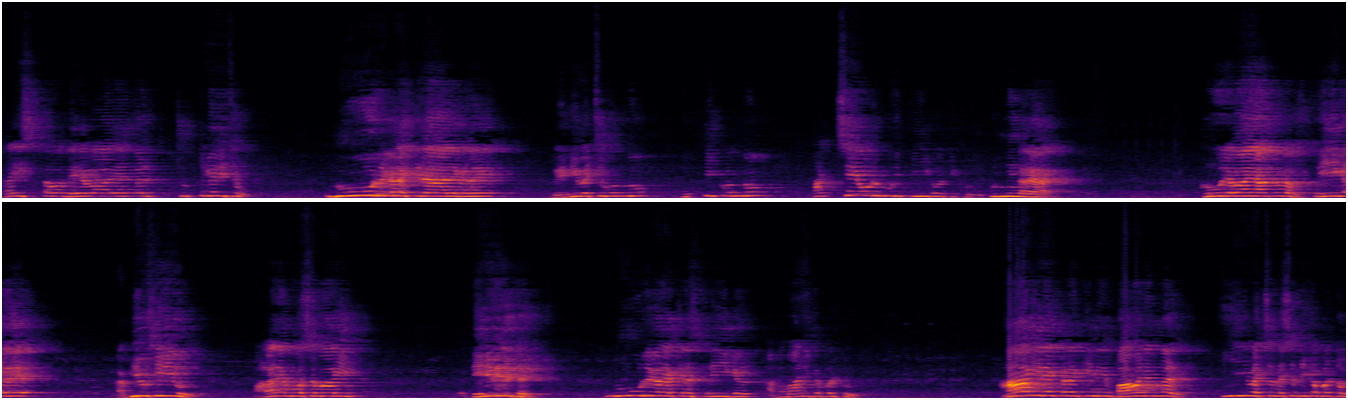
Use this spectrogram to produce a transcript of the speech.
ക്രൈസ്തവ ദേവാലയങ്ങൾ ചുറ്റീകരിച്ചു നൂറുകണക്കിന് ആളുകളെ വെടിവെച്ചു കൊന്നു കുത്തിക്കൊന്നു പച്ചയോടുകൂടി തീ കൊത്തിക്കൊന്നു കുഞ്ഞുങ്ങളെ. ക്രൂരമായ ആക്രമണം. സ്ത്രീകളെ അബ്യൂസ് ചെയ്തു. വളരെ മോശമായി തെരുവിലിട്ട് നൂറുകണക്കിന് സ്ത്രീകൾ അപമാനിക്കപ്പെട്ടു. ആയിരക്കണക്കിന് ഭവനങ്ങൾ തീ വെച്ച് നശിപ്പിക്കപ്പെട്ടു.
